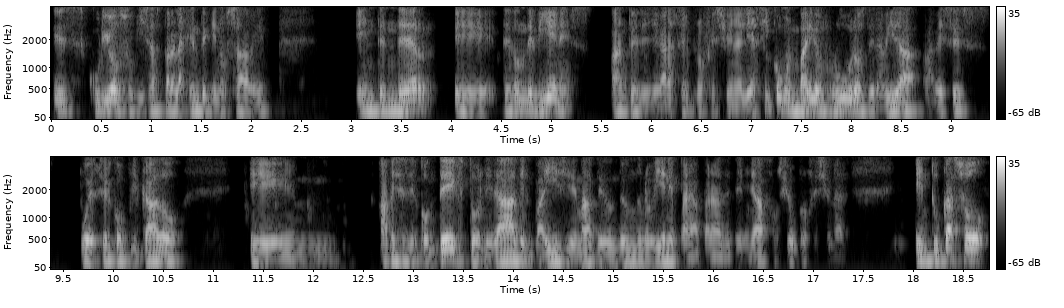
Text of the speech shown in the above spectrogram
es curioso quizás para la gente que no sabe entender eh, de dónde vienes antes de llegar a ser profesional. Y así como en varios rubros de la vida a veces puede ser complicado, eh, a veces el contexto, la edad del país y demás, de dónde uno viene para, para determinada función profesional. En tu caso,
